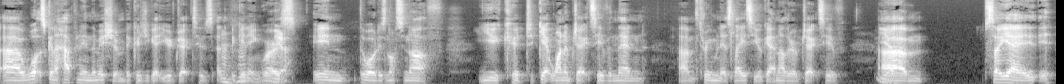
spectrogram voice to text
uh, what's going to happen in the mission because you get your objectives at the beginning. Whereas in the world is not enough, you could get one objective and then um, three minutes later you'll get another objective. Yeah. Um, so yeah, it-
